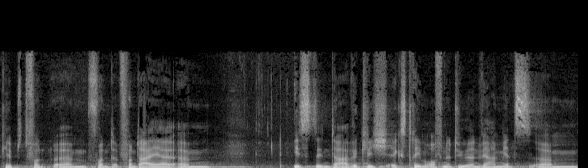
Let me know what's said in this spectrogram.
gibst. Von, ähm, von, von daher ähm, ist, sind da wirklich extrem offene Türen. Wir haben jetzt ähm,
